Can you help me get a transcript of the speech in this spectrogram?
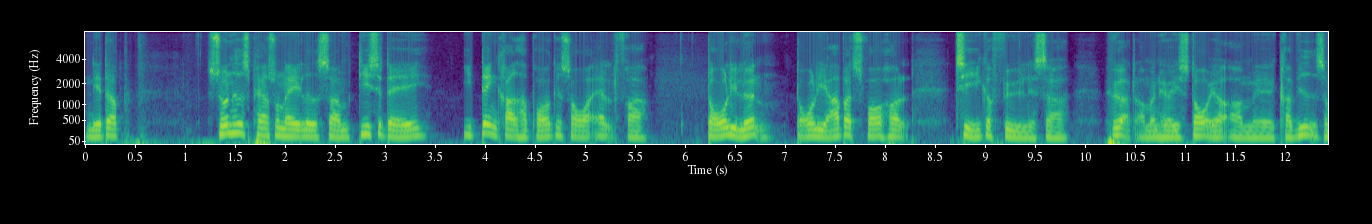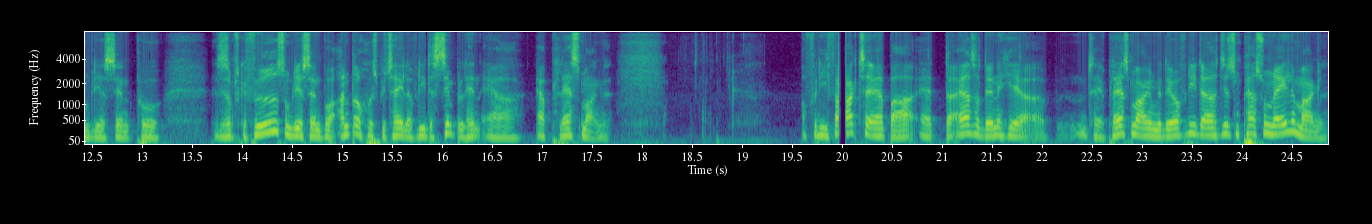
netop sundhedspersonalet, som disse dage i den grad har brokket sig over alt fra dårlig løn, dårlige arbejdsforhold, til ikke at føle sig hørt, og man hører historier om øh, gravide, som bliver sendt på som skal føde, som bliver sendt på andre hospitaler, fordi der simpelthen er, er pladsmangel. Og fordi fakta er bare, at der er så denne her tager pladsmangel, men det er jo fordi, der er sådan personalemangel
